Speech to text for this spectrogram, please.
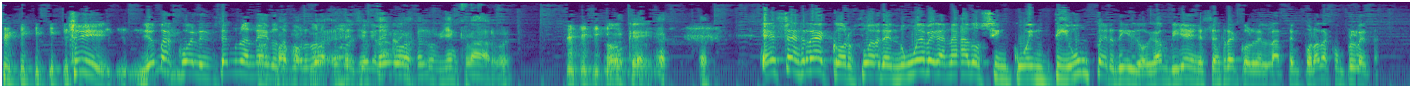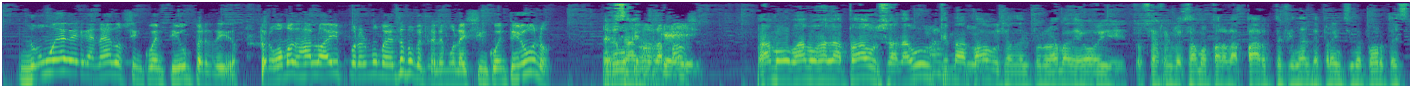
Sí, yo me acuerdo y tengo una anécdota, pero no la puedo decir Yo tengo eso bien claro. ¿eh? Ok. Ese récord fue de 9 ganados, 51 perdidos. Oigan bien, ese récord de la temporada completa. 9 ganados, 51 perdidos. Pero vamos a dejarlo ahí por el momento porque tenemos la 51. Tenemos que ir a la Exacto. pausa. Vamos, vamos a la pausa, la última pausa del programa de hoy. Entonces regresamos para la parte final de Prensa y Deportes.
